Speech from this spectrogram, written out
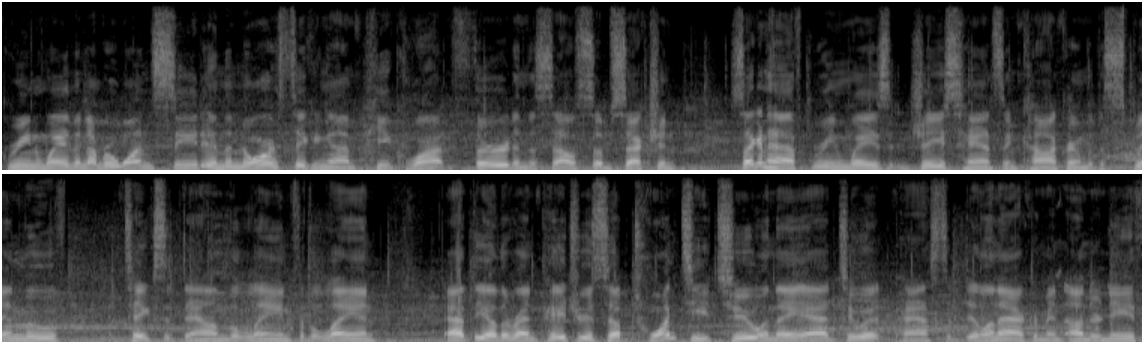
Greenway, the number one seed in the north, taking on Pequot, third in the south subsection. Second half, Greenway's Jace Hanson Cochran with a spin move takes it down the lane for the lay-in. At the other end, Patriots up 22 and they add to it Pass to Dylan Ackerman underneath.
